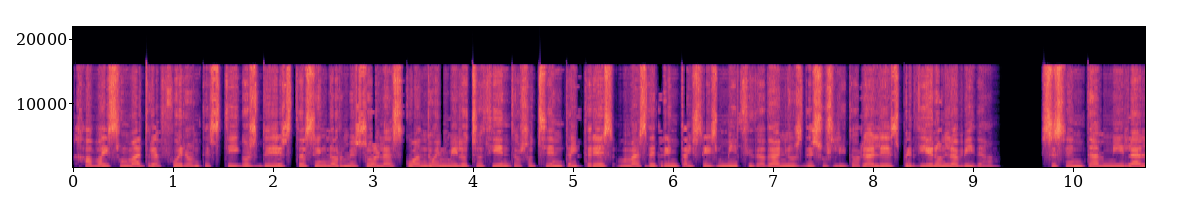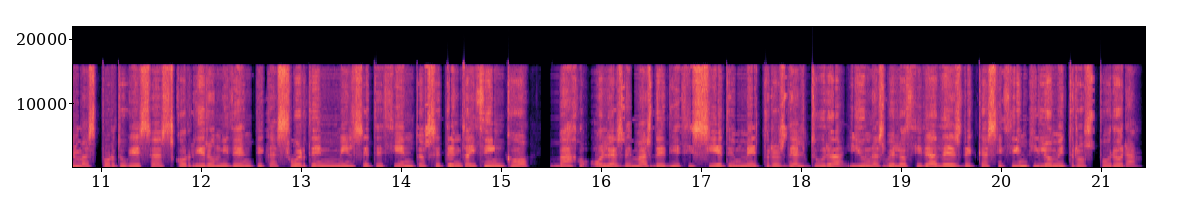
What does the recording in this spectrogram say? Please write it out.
Java y Sumatra fueron testigos de estas enormes olas cuando en 1883 más de 36.000 ciudadanos de sus litorales perdieron la vida. 60.000 almas portuguesas corrieron idéntica suerte en 1775, bajo olas de más de 17 metros de altura y unas velocidades de casi 100 kilómetros por hora.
